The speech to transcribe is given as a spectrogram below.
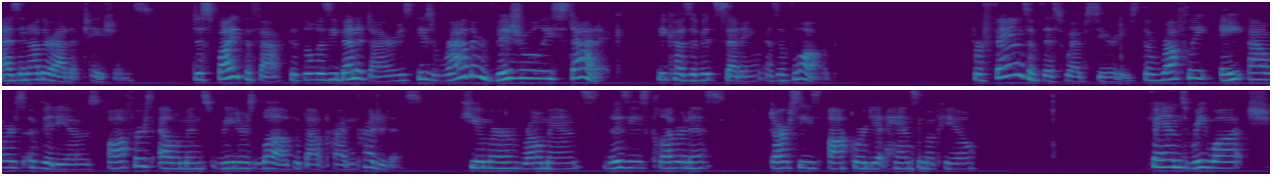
as in other adaptations, despite the fact that the Lizzie Bennet Diaries is rather visually static because of its setting as a vlog. For fans of this web series, the roughly eight hours of videos offers elements readers love about Pride and Prejudice humor, romance, Lizzie's cleverness, Darcy's awkward yet handsome appeal, Fans rewatch,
